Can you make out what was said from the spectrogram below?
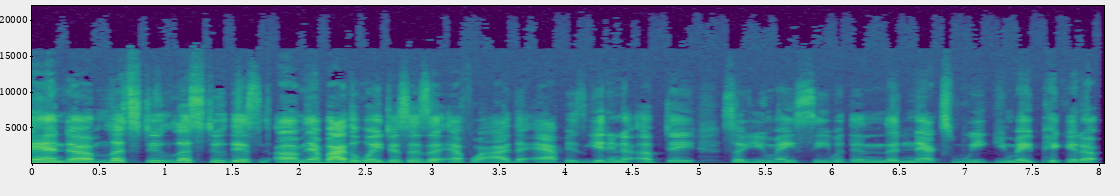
And um, let's do let's do this. Um, now, by the way, just as a FYI, the app is getting an update, so you may see within the next week, you may pick it up,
